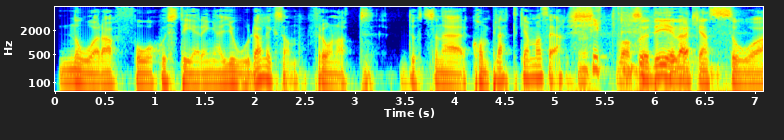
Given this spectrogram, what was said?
några få justeringar gjorda liksom. Från att dödsen är komplett kan man säga. Shit vad Så det är verkligen så,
